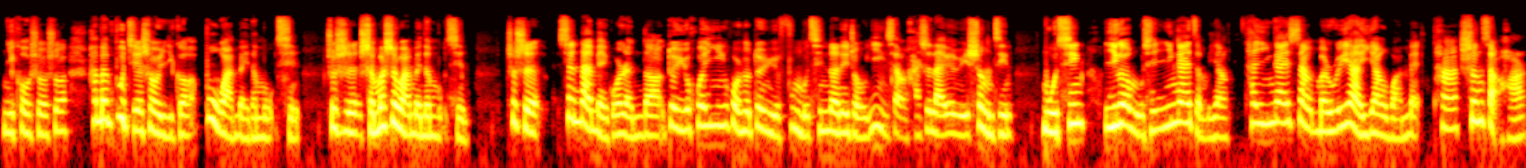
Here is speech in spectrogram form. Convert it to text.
尼寇说说，他们不接受一个不完美的母亲。就是什么是完美的母亲？就是现代美国人的对于婚姻或者说对于父母亲的那种印象，还是来源于圣经。母亲一个母亲应该怎么样？她应该像 Maria 一样完美。她生小孩，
